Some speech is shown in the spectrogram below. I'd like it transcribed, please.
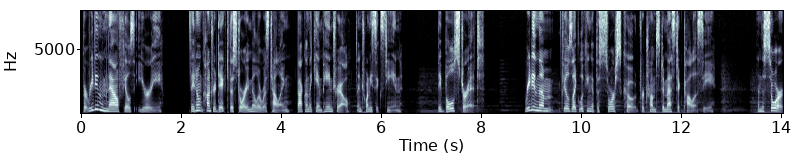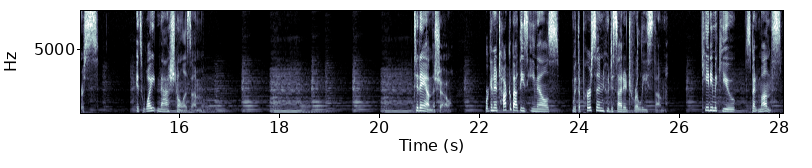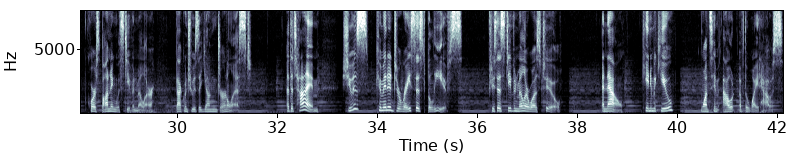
but reading them now feels eerie. They don't contradict the story Miller was telling back on the campaign trail in 2016. They bolster it. Reading them feels like looking at the source code for Trump's domestic policy. And the source, it's white nationalism. Today on the show, we're going to talk about these emails with the person who decided to release them. Katie McHugh spent months corresponding with Stephen Miller back when she was a young journalist. At the time, she was committed to racist beliefs. She says Stephen Miller was too. And now, Katie McHugh wants him out of the White House.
